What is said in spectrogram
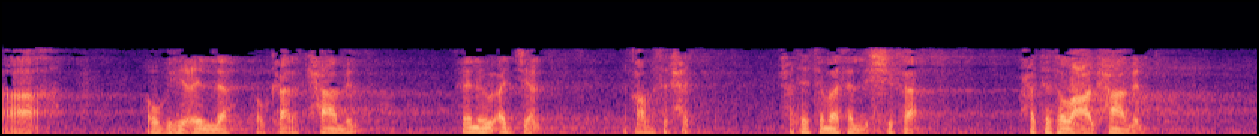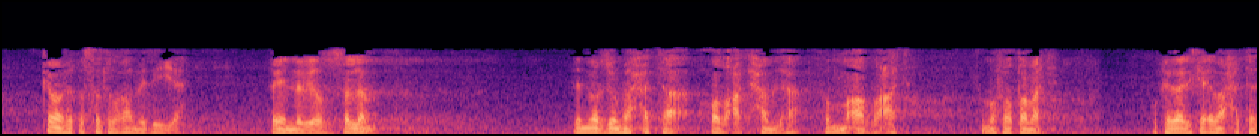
آه، أو به علة أو كانت حامل فإنه يؤجل إقامة الحد حتى يتماثل للشفاء وحتى تضع الحامل. كما في قصة الغامدية فإن النبي صلى الله عليه وسلم لم يرجمها حتى وضعت حملها ثم أرضعت ثم فطمت. وكذلك أيضا حتى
